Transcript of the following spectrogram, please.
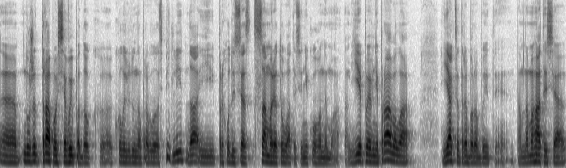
е, ну, вже трапився випадок, е, коли людина провалилась під лід, да, і приходиться саморятуватися, нікого нема. Там є певні правила, як це треба робити, там, намагатися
